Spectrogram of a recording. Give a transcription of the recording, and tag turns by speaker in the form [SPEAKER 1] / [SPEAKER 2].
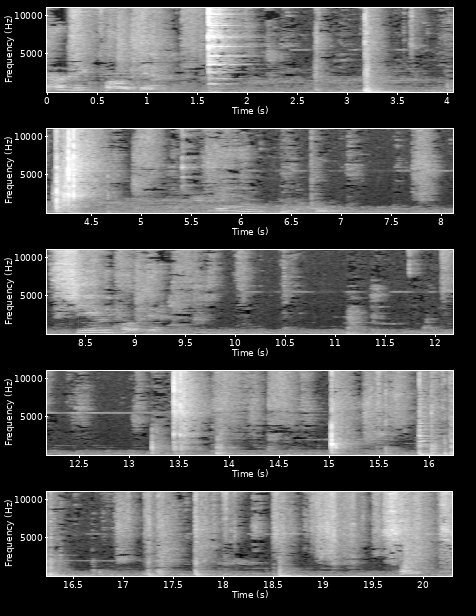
[SPEAKER 1] garlic powder then chili powder salt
